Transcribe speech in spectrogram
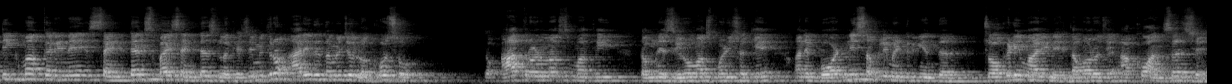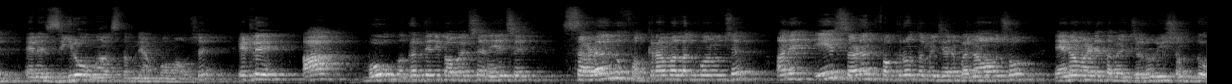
ટીકમાર્ક કરીને સેન્ટેન્સ બાય સેન્ટેન્સ લખે છે. મિત્રો, આ રીતે તમે જો લખો છો તો આ ત્રણ માર્ક્સમાંથી તમને ઝીરો માર્ક્સ મળી શકે અને બોર્ડની સપ્લિમેન્ટરીની અંદર ચોકડી મારીને તમારો જે આખો આન્સર છે, એને ઝીરો માર્ક્સ તમને આપવામાં આવશે. એટલે આ બહુ અગત્યની બાબત છે ને એ છે, સળંગ ફકરામાં લખવાનું છે અને એ સળંગ ફકરો તમે જ્યારે બનાવો છો, એના માટે તમે જરૂરી શબ્દો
